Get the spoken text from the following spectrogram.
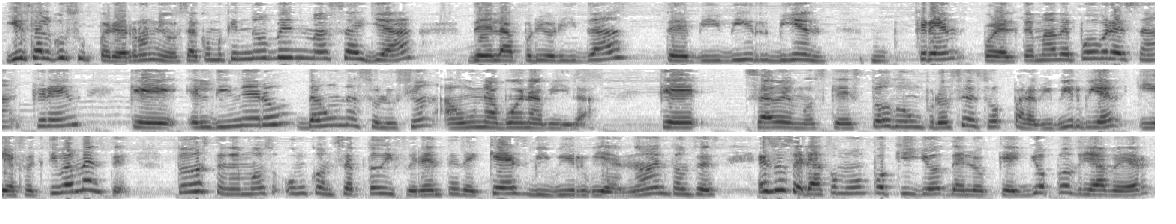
Y es algo súper erróneo, o sea, como que no ven más allá de la prioridad de vivir bien. Creen, por el tema de pobreza, creen que el dinero da una solución a una buena vida, que sabemos que es todo un proceso para vivir bien y efectivamente todos tenemos un concepto diferente de qué es vivir bien, ¿no? Entonces eso sería como un poquillo de lo que yo podría ver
